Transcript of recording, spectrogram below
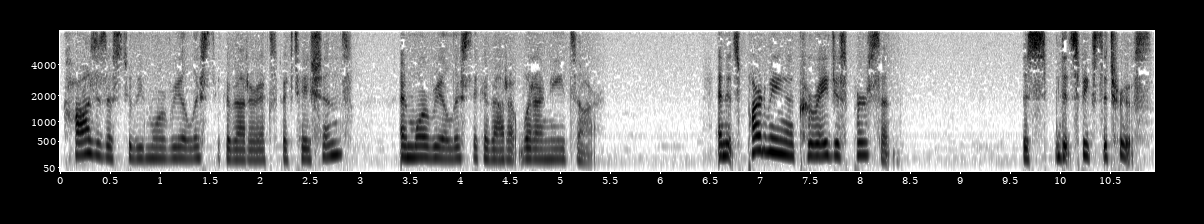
causes us to be more realistic about our expectations and more realistic about what our needs are. And it's part of being a courageous person that speaks the truth.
